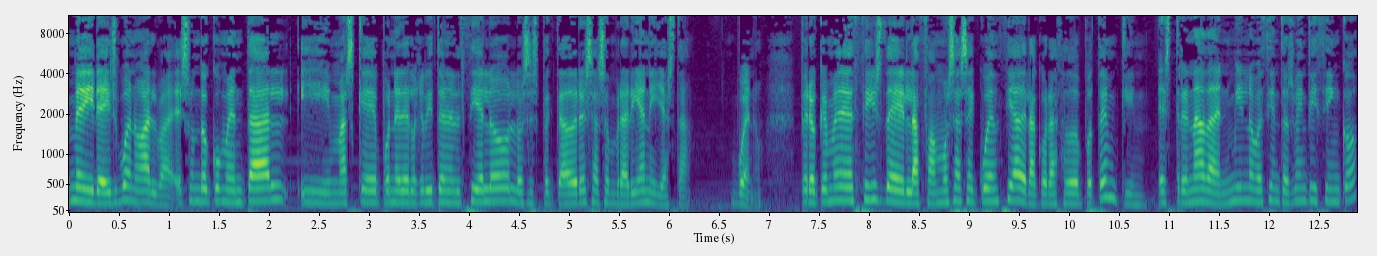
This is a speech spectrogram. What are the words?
Me diréis, bueno, Alba, es un documental y más que poner el grito en el cielo, los espectadores se asombrarían y ya está. Bueno, pero ¿qué me decís de la famosa secuencia del acorazado Potemkin, estrenada en 1925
